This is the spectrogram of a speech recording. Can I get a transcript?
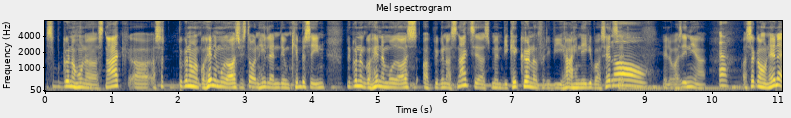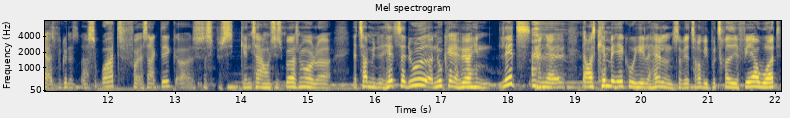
og så begynder hun at snakke, og, og så begynder hun at gå hen imod os. Vi står i en helt anden, det er jo en kæmpe scene. Så begynder hun at gå hen imod os og begynder at snakke til os, men vi kan ikke køre noget, fordi vi har hende ikke i vores headset. Nå. Eller vores ind Ja. Og så går hun hen ad os og begynder, og så, what, får jeg sagt, ikke? Og så gentager hun sit spørgsmål, og jeg tager mit headset ud, og nu kan jeg høre hende lidt, men jeg, der er også kæmpe ekko i hele hallen, så jeg tror, vi er på tredje, fjerde what.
